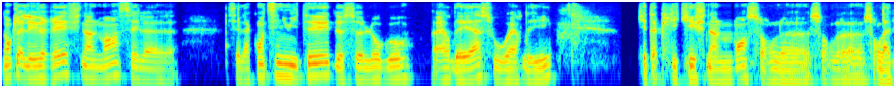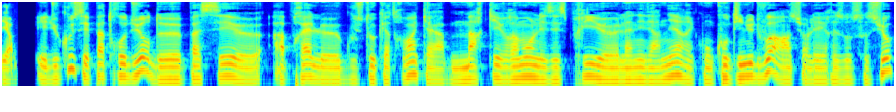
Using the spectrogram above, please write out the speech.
Donc la livrée, finalement, c'est la continuité de ce logo RDS ou RDI qui est appliqué finalement sur l'avion. Et du coup, c'est pas trop dur de passer euh, après le Gusto 80 qui a marqué vraiment les esprits euh, l'année dernière et qu'on continue de voir hein, sur les réseaux sociaux.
